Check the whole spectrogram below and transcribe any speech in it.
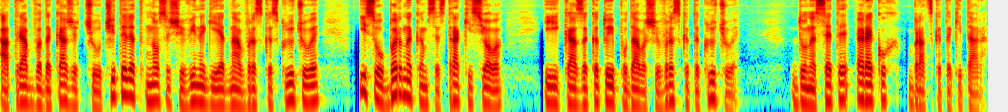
А трябва да кажа, че учителят носеше винаги една връзка с ключове и се обърна към сестра Кисьова и каза, като й подаваше връзката ключове. Донесете, рекох, братската китара.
